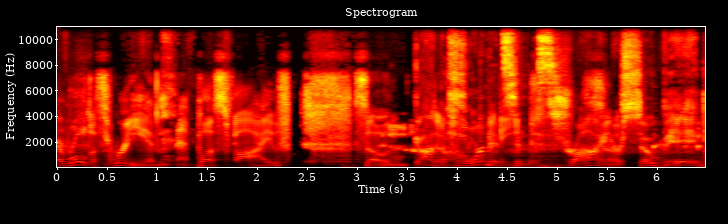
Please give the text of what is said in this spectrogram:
I rolled a 3 and plus 5. So Yeah. God, the total hornets in this shrine So- are so big.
